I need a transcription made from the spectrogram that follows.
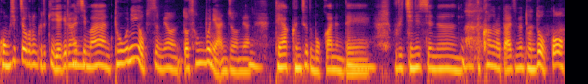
공식적으로는 그렇게 얘기를 음. 하지만 돈이 없으면 또 성분이 안 좋으면 음. 대학 근처도 못 가는데 음, 우리 지니 씨는 북한으로 따지면 돈도 없고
